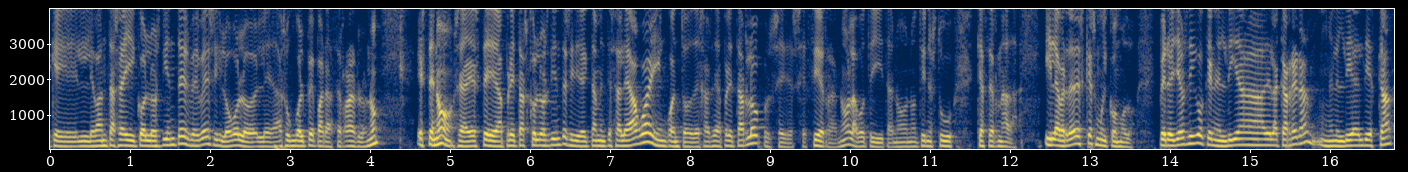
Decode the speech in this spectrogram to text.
que, levantas ahí con los dientes, bebes y luego le das un golpe para cerrarlo, ¿no? Este no, o sea, este apretas con los dientes y directamente sale agua y en cuanto dejas de apretarlo, pues se, se cierra, ¿no? La botellita, no, no tienes tú que hacer nada. Y la verdad es que es muy cómodo. Pero ya os digo que en el día de la carrera, en el día del 10K,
